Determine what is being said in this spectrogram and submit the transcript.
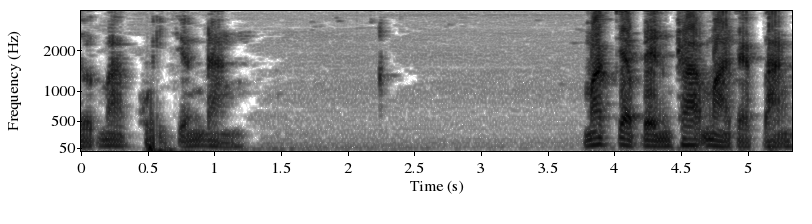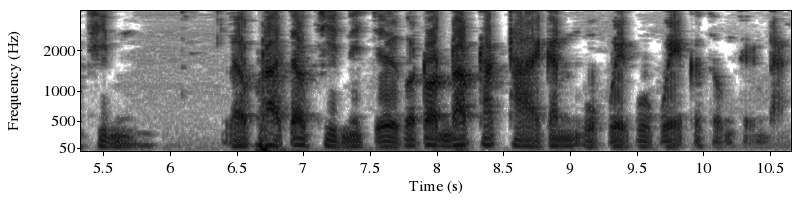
ส่วนมากคุยเสียงดัง มักจะเป็นพระมาจากต่างถิ่นแล้วพระเจ้าถิ่นนี่เจอก็ต้อนรับทักทายกันวกเวกวกเวกก็ส่งเสียงดัง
